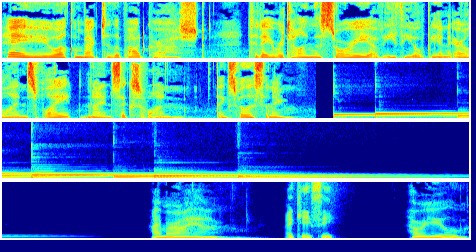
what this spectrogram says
Hey, welcome back to the Podcrashed. Today we're telling the story of Ethiopian Airlines Flight 961. Thanks for listening. Hi, Mariah. Hi, Casey. How are you?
